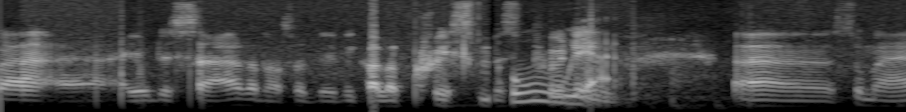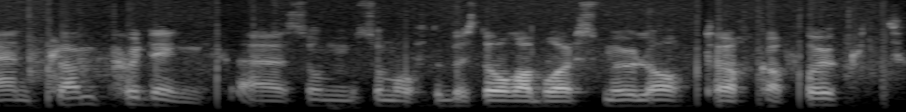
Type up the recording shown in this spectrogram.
er, jo, desserten. Altså det vi kaller Christmas pudding. Oh, yeah. Som er en plum pudding, som, som, ofte består av brødsmuler, tørka frukt,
